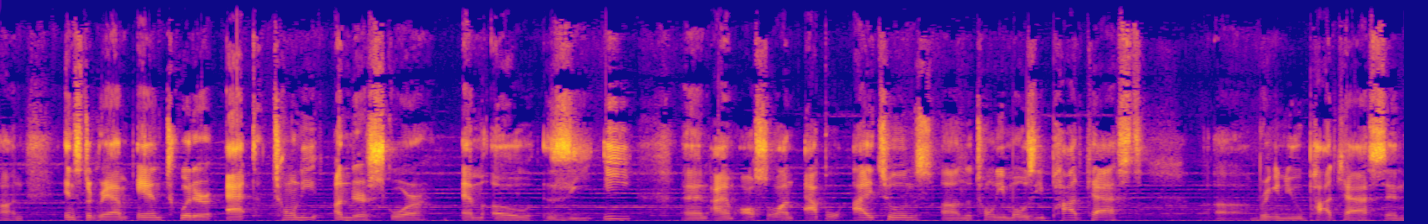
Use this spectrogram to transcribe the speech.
on Instagram and Twitter at Tony underscore M O Z E. And I am also on Apple iTunes on the Tony Mosey podcast, uh, bringing you podcasts and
